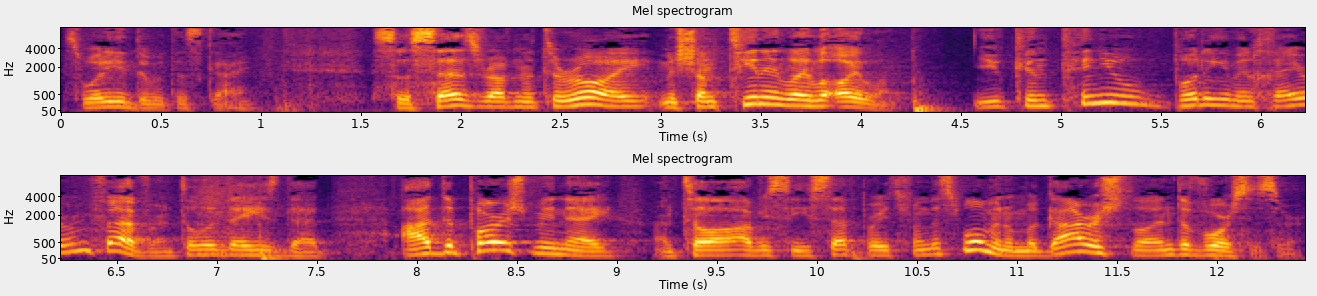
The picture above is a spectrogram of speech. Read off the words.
So what do you do with this guy? So says Rav Nataroi, Mishamtine leila oilam. You continue putting him in chayrim forever until the day he's dead. Ad deparish mine until obviously he separates from this woman, umagarish and divorces her.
